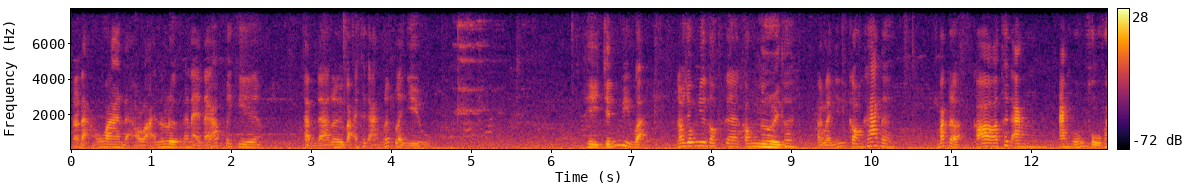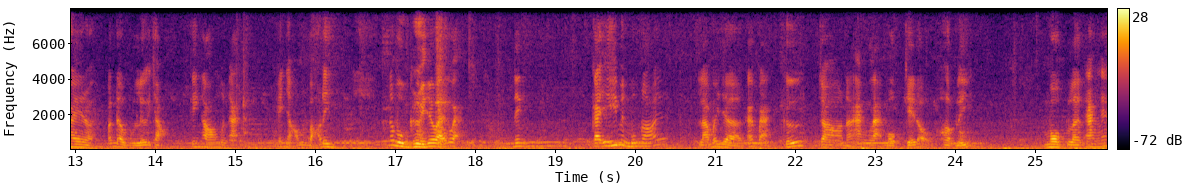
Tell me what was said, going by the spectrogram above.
Nó đảo qua, đảo lại, nó lựa cái này, nó gấp cái kia. Thành ra rơi vãi thức ăn rất là nhiều. Thì chính vì vậy, nó giống như con con người thôi, hoặc là những con khác thôi. Bắt đầu có thức ăn ăn uống phụ phê rồi, bắt đầu mình lựa chọn cái ngon mình ăn, cái nhỏ mình bỏ đi. Nó buồn cười như vậy các bạn. Nên cái ý mình muốn nói là bây giờ các bạn cứ cho nó ăn lại một chế độ hợp lý. Một lần ăn á,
